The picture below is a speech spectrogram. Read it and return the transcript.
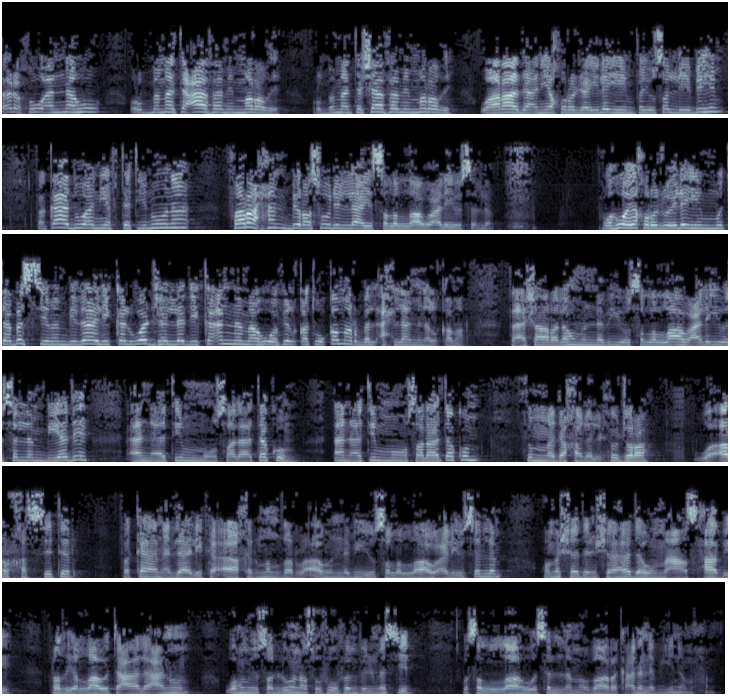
فرحوا أنه ربما تعافى من مرضه ربما تشافى من مرضه وأراد أن يخرج إليهم فيصلي بهم فكادوا أن يفتتنون فرحا برسول الله صلى الله عليه وسلم. وهو يخرج إليهم متبسما بذلك الوجه الذي كأنما هو فلقة قمر بل أحلى من القمر. فأشار لهم النبي صلى الله عليه وسلم بيده أن أتموا صلاتكم أن أتموا صلاتكم ثم دخل الحجرة وأرخى الستر فكان ذلك آخر منظر رآه النبي صلى الله عليه وسلم ومشهدا شاهده مع أصحابه رضي الله تعالى عنهم وهم يصلون صفوفا في المسجد وصلى الله وسلم وبارك على نبينا محمد.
